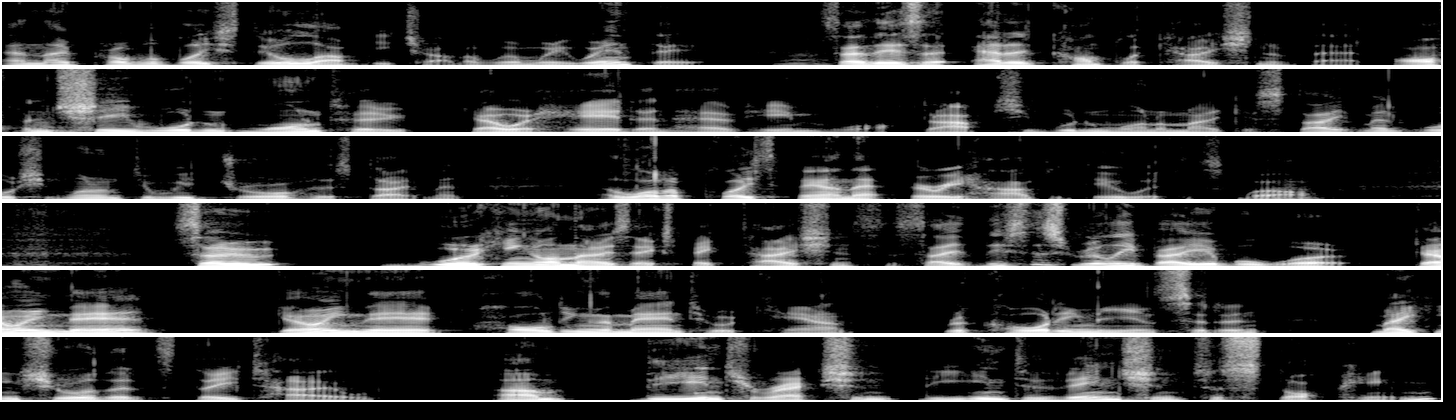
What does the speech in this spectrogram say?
and they probably still loved each other when we went there. So there's an added complication of that. Often she wouldn't want to go ahead and have him locked up. She wouldn't want to make a statement or she wanted to withdraw her statement. A lot of police found that very hard to deal with as well. So working on those expectations to say this is really valuable work. Going there, going there, holding the man to account, recording the incident, making sure that it's detailed. Um, the interaction, the intervention to stop him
